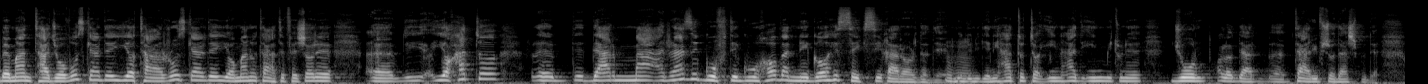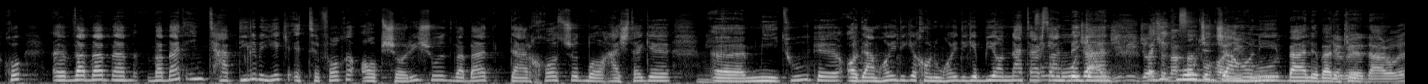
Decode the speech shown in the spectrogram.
به من تجاوز کرده یا تعرض کرده یا منو تحت فشار یا حتی در معرض گفتگوها و نگاه سکسی قرار داده. می‌دونید؟ یعنی حتی تا این حد این می‌تونه جرم حالا در تعریف شدهش بوده. خب و, و, و, و بعد این تبدیل به یک اتفاق آبشاری شد و بعد درخواست شد با هشتگ میتو. که آدم های دیگه خانم های دیگه بیان نترسن موج بگن. و یک موج جهانی بله بله که در واقع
